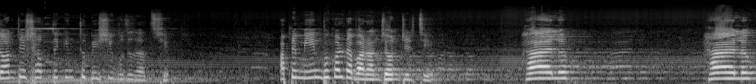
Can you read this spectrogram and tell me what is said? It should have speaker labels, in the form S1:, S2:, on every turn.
S1: যন্ত্রের শব্দ কিন্তু বেশি বোঝা যাচ্ছে। আপনি মেন ভোকালটা বাড়ান যন্ত্রের চেয়ে। হ্যালো। হ্যালো।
